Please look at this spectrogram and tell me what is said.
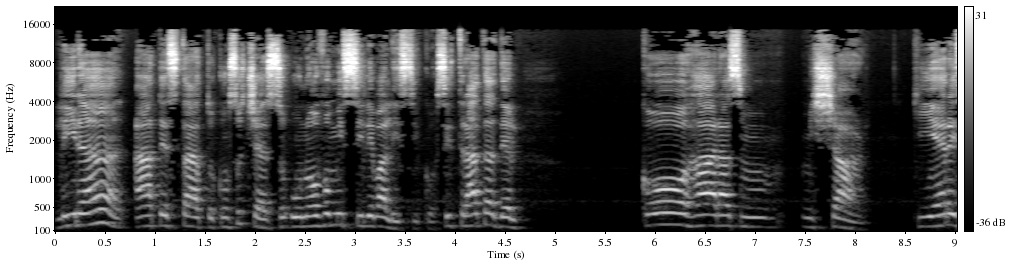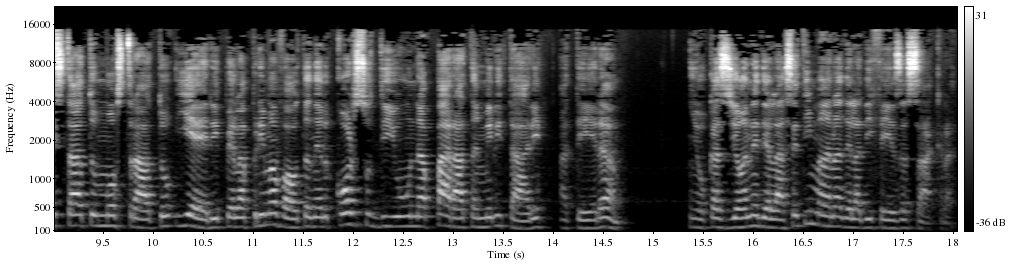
L'Iran ha testato con successo un nuovo missile balistico. Si tratta del Khoharazmishar, che era stato mostrato ieri per la prima volta nel corso di una parata militare a Teheran, in occasione della settimana della difesa sacra,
